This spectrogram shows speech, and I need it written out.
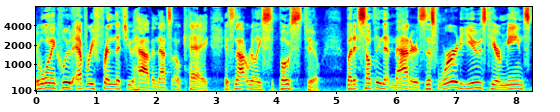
It won't include every friend that you have, and that's okay. It's not really supposed to, but it's something that matters. This word used here means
